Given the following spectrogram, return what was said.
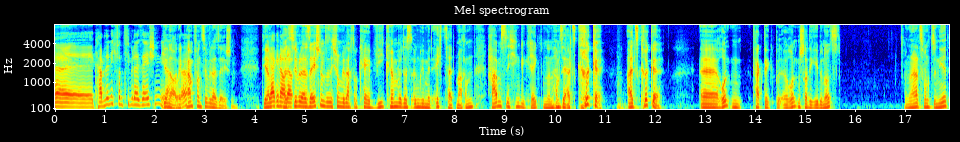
Äh, kam der nicht von Civilization? Ja, genau, oder? der kam von Civilization. Die haben Ja, genau, bei Civilization sich schon gedacht, okay, wie können wir das irgendwie mit Echtzeit machen? Haben es nicht hingekriegt und dann haben sie als Krücke, als Krücke äh, Rundentaktik, äh, Rundenstrategie benutzt. Und dann hat es funktioniert.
